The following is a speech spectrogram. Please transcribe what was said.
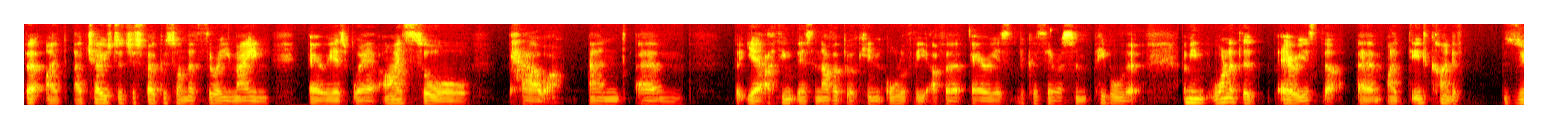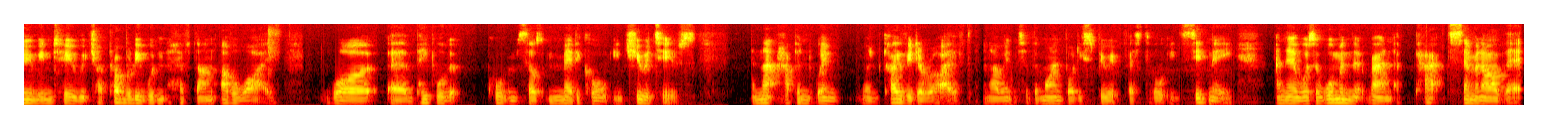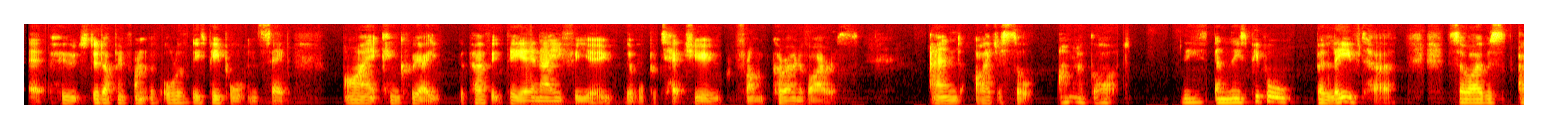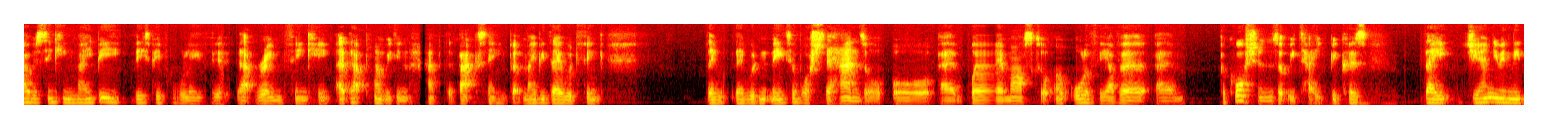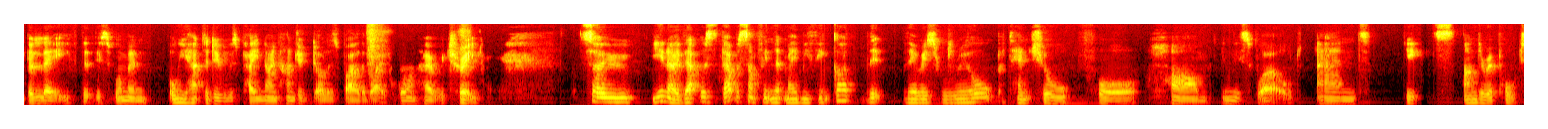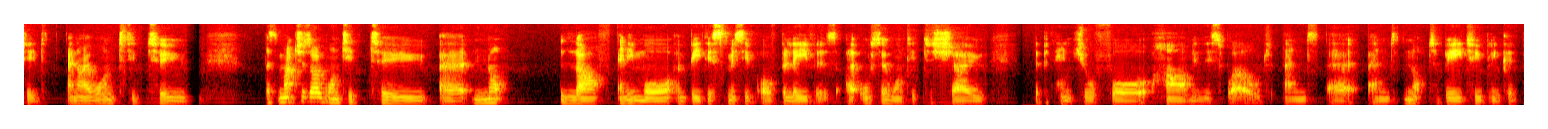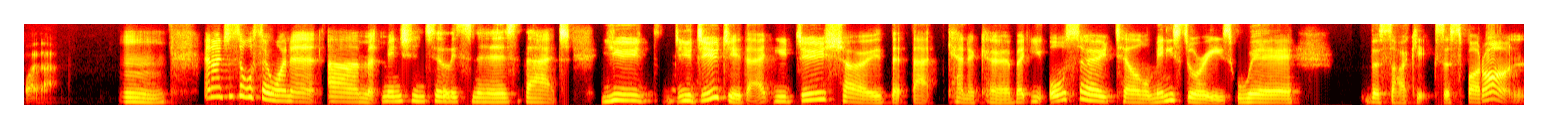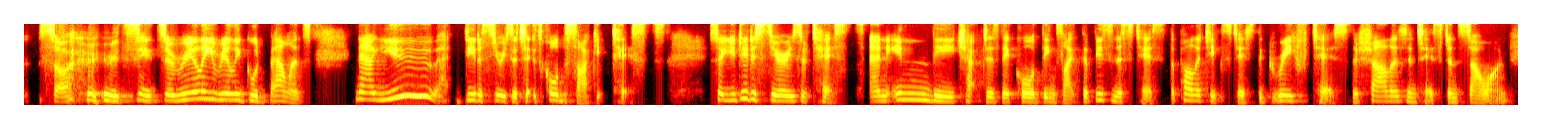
but I, I, chose to just focus on the three main areas where I saw power. And um, but yeah, I think there's another book in all of the other areas because there are some people that I mean, one of the areas that um, I did kind of zoom into, which I probably wouldn't have done otherwise, were um, people that call themselves medical intuitives, and that happened when when COVID arrived, and I went to the Mind Body Spirit Festival in Sydney, and there was a woman that ran a packed seminar there who stood up in front of all of these people and said, I can create the perfect DNA for you that will protect you from coronavirus. And I just thought, oh my God, these and these people believed her. So I was I was thinking maybe these people will leave that room thinking at that point we didn't have the vaccine, but maybe they would think they, they wouldn't need to wash their hands or, or uh, wear masks or, or, all of the other um, precautions that we take because they genuinely believe that this woman, all you had to do was pay $900, by the way, to go on her retreat. So, you know, that was that was something that made me think, God, that there is real potential for harm in this world and it's underreported. And I wanted to, as much as I wanted to uh, not laugh anymore and be dismissive of believers, I also wanted to show the potential for harm in this world and uh, and not to be too blinkered by that. Mm. And I just also want to um, mention to listeners that you you do do that. You do show that that can occur, but you also tell many stories where the psychics are spot on. So it's it's a really really good balance. Now you did a series of te- it's called the psychic tests. So you did a series of tests, and in the chapters they're called things like the business test, the politics test, the grief test, the charlatan test, and so on.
